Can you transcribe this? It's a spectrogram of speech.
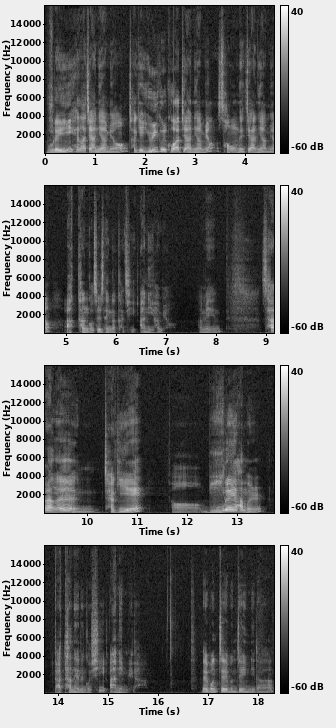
무례히 행하지 아니하며 자기의 유익을 구하지 아니하며 성내지 아니하며 악한 것을 생각하지 아니하며 아멘. 사랑은 자기의 어, 무례함을 나타내는 것이 아닙니다. 네 번째 문제입니다.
